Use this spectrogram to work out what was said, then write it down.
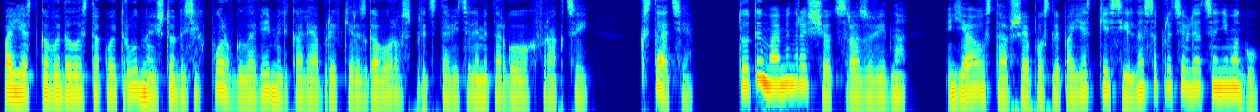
Поездка выдалась такой трудной, что до сих пор в голове мелькали обрывки разговоров с представителями торговых фракций. Кстати, тут и мамин расчет сразу видно. Я, уставшая после поездки, сильно сопротивляться не могу.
